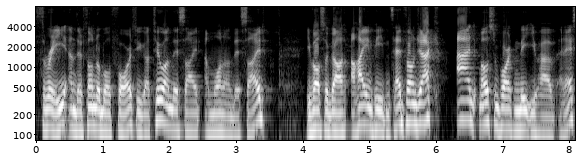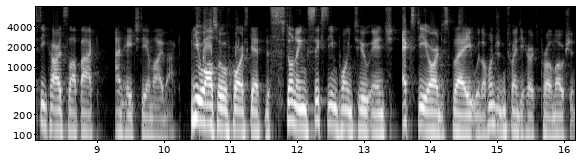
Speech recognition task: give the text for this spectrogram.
three and they're Thunderbolt 4, so you've got two on this side and one on this side. You've also got a high impedance headphone jack, and most importantly, you have an SD card slot back and HDMI back. You also, of course, get the stunning 16.2 inch XDR display with 120 Hz ProMotion.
